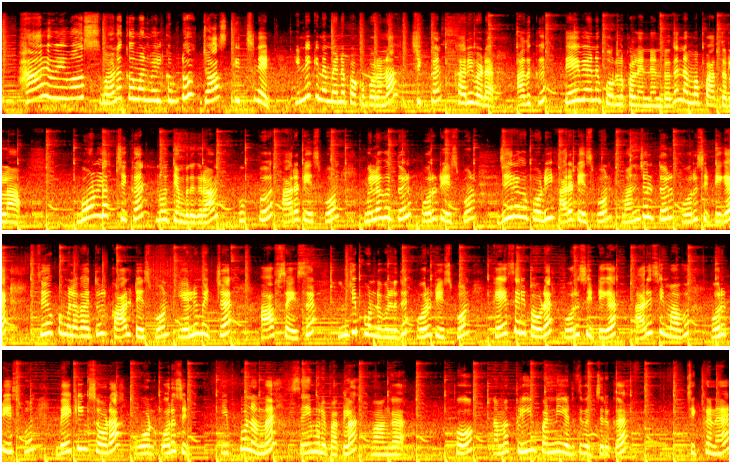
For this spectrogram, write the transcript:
Hi viewers வணக்கம் and welcome to Jas kitchenette இன்றைக்கி நம்ம என்ன பார்க்க போகிறோன்னா சிக்கன் கறிவடை அதுக்கு தேவையான பொருட்கள் என்னன்றதை நம்ம பார்த்துடலாம். போன்லெஸ் சிக்கன் நூற்றி ஐம்பது கிராம் உப்பு அரை டீஸ்பூன் மிளகுத்தூள் ஒரு டீஸ்பூன் ஜீரகப்பொடி அரை டீஸ்பூன் மஞ்சள் தூள் ஒரு சிட்டிகை சிவப்பு மிளகாய்த்தூள் கால் டீஸ்பூன் எலுமிச்சை ஆஃப் சைஸு இஞ்சி பூண்டு விழுது ஒரு டீஸ்பூன் கேசரி பவுடர் ஒரு சிட்டிகை அரிசி மாவு ஒரு டீஸ்பூன் பேக்கிங் சோடா ஒன் ஒரு சிட்டி இப்போ நம்ம செய்முறை பார்க்கலாம். வாங்க. இப்போது நம்ம க்ளீன் பண்ணி எடுத்து வச்சுருக்க சிக்கனை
